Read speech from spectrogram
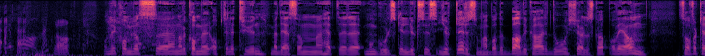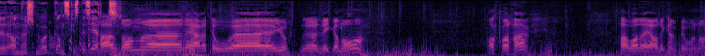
er på ja. Og når vi, kommer oss, eh, når vi kommer opp til et tun med det som heter eh, mongolske luksusjurter, som har både badekar, do, kjøleskap og vedovn, så forteller Anders noe ganske spesielt. Her som uh, de her to uh, hjortene ligger nå, akkurat her, her var det jeg hadde campingvogna.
